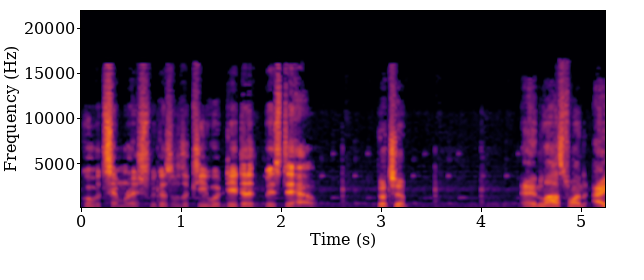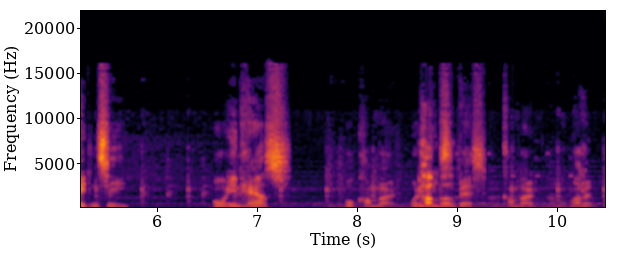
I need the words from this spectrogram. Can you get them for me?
go with SEMrush because of the keyword database they have. Gotcha. And last one, agency or in-house or combo? What do you Combo. think's the best? Combo. Love Yeah. it.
